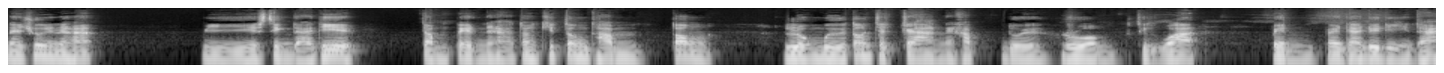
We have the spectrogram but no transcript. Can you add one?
ในช่วงนี้นะฮะมีสิ่งใดที่จำเป็นนะฮะต้องคิดต้องทำต้องลงมือต้องจัดการนะครับ โดยรวมถือว่าเป็นไปได้ด้วยดีนะ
